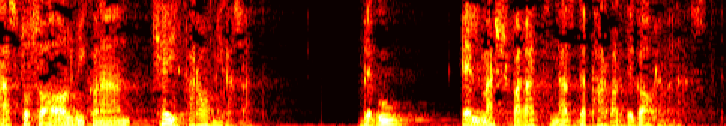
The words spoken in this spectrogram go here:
از تو سوال می کنند کی فرا می رسد بگو علمش فقط نزد پروردگار من است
